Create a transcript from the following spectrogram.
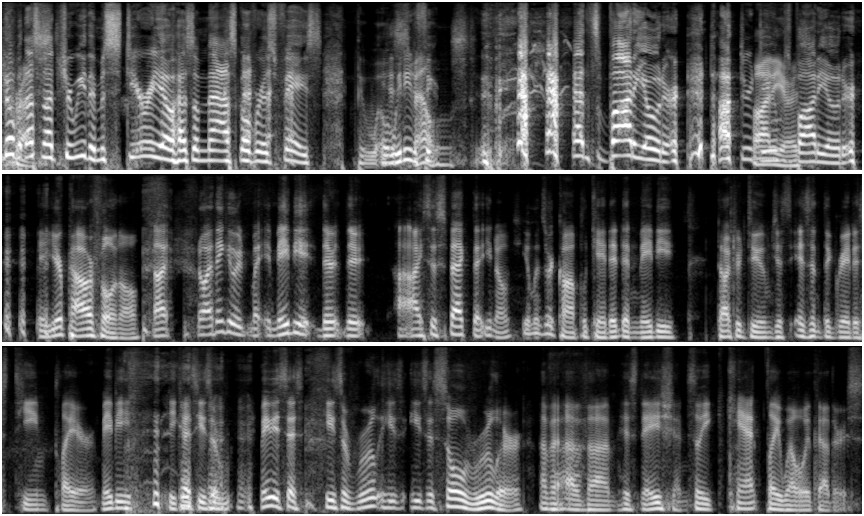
no, but that's not true either. Mysterio has a mask over his face. We need to smells. That's body odor. Doctor Doom's odor. body odor. Yeah, you're powerful and all. I, no, I think it would maybe there there. I suspect that you know humans are complicated, and maybe Doctor Doom just isn't the greatest team player. Maybe because he's a maybe it says he's a rule he's he's a sole ruler of Ah. of um, his nation, so he can't play well with others,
